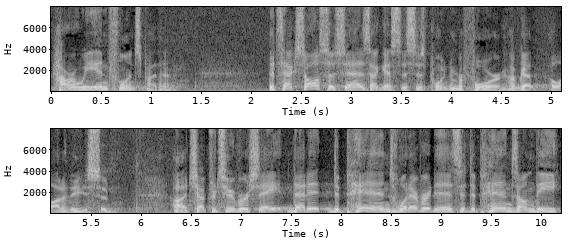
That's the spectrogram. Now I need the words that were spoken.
How are we influenced by them? The text also says, I guess this is point number four. I've got a lot of these. So, uh, chapter 2, verse 8, that it depends, whatever it is, it depends on the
